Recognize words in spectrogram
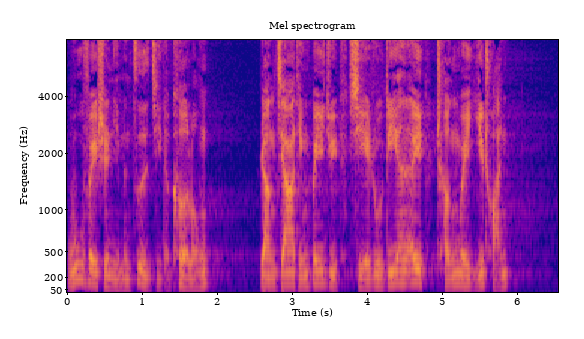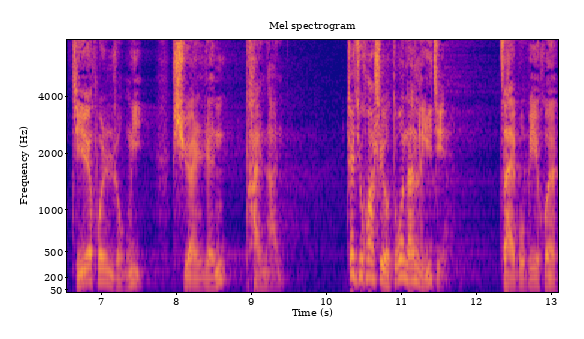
无非是你们自己的克隆，让家庭悲剧写入 DNA 成为遗传。结婚容易，选人太难。这句话是有多难理解？再不逼婚，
